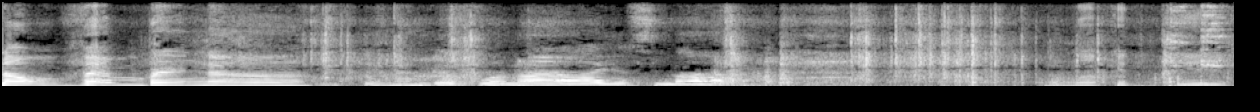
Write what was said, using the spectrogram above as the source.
November na. Tinanggap ko na, ayos na. Look at this.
